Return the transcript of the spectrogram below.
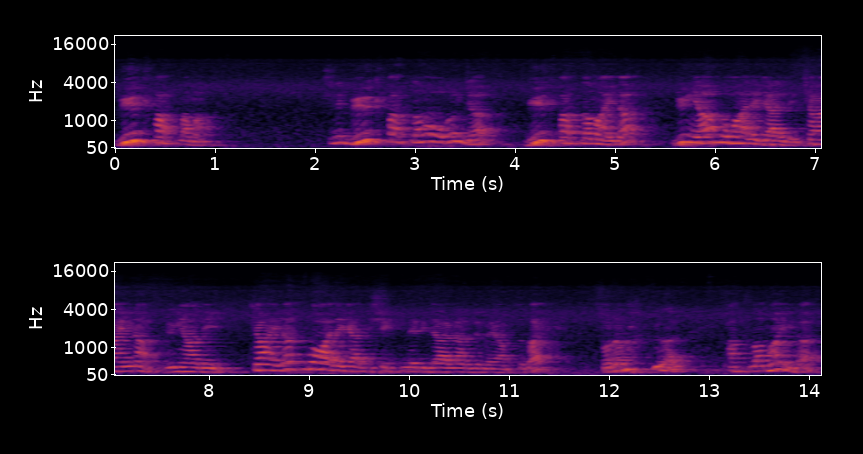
Büyük patlama. Şimdi büyük patlama olunca, büyük patlamayla dünya bu hale geldi. Kainat, dünya değil. Kainat bu hale geldi şeklinde bir değerlendirme yaptılar. Sonra baktılar, patlamayla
